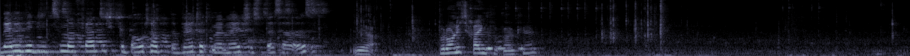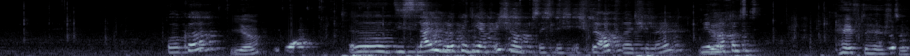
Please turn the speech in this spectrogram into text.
wenn wir die Zimmer fertig gebaut haben, bewertet mal, welches besser ist. Ja. Aber noch nicht reingucken, okay? Gurke, Ja. äh, die Slime-Blöcke, die habe ich hauptsächlich. Ich will auch welche, ne? Wir Ja. machen Hälfte, Hälfte.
